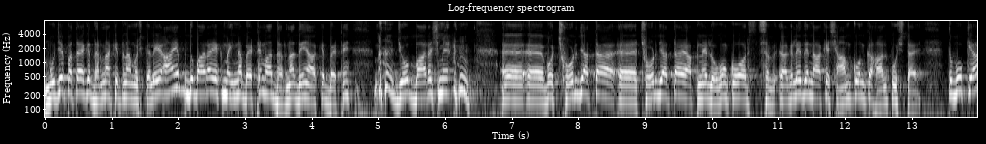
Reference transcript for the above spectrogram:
मुझे पता है कि धरना कितना मुश्किल है। आए, दोबारा एक महीना बैठे, वहाँ धरना दें, आके बैठें। जो बारिश में वो छोड़ जाता छोड़ जाता है अपने लोगों को और अगले दिन आके शाम को उनका हाल पूछता है। तो वो क्या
